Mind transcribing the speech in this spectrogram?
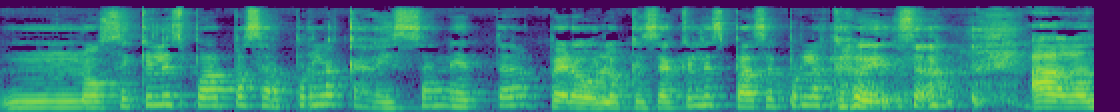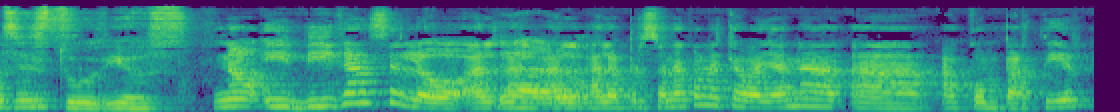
no sé qué les pueda pasar por la cabeza, neta, pero lo que sea que les pase por la cabeza, Háganse estudios. no, y díganselo Claro. a, la persona con la que vayan a, compartir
